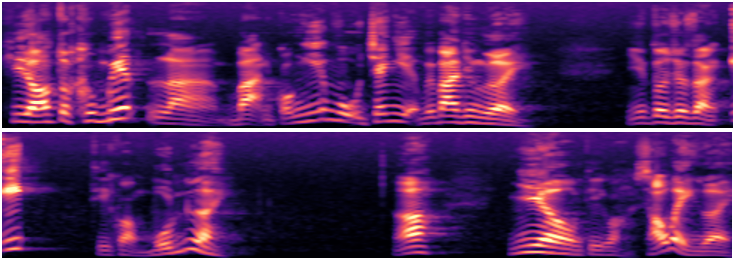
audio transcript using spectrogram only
Khi đó tôi không biết là bạn có nghĩa vụ trách nhiệm với bao nhiêu người, nhưng tôi cho rằng ít thì khoảng 4 người đó. nhiều thì khoảng 6 7 người.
